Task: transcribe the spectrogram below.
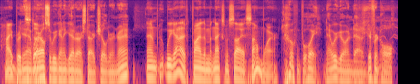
hybrid yeah, stuff. where else are we going to get our star children, right? And we gotta find the next Messiah somewhere. Oh boy, now we're going down a different hole.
